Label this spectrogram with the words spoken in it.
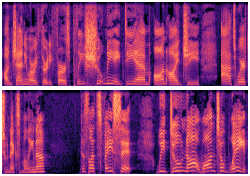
on January 31st, please shoot me a DM on IG at Where to Next Melina. Because let's face it, we do not want to wait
